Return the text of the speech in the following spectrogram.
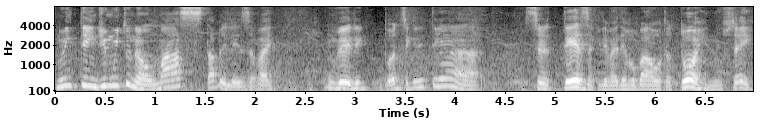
Não entendi muito não, mas tá beleza, vai. Vamos ver, ele pode ser que ele tenha certeza que ele vai derrubar a outra torre, não sei.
